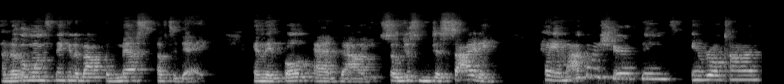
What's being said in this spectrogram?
Another one's thinking about the mess of today. And they both add value. So just deciding, hey, am I going to share things in real time?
